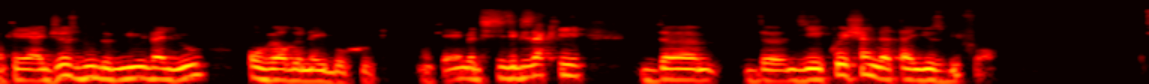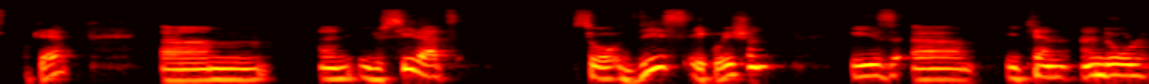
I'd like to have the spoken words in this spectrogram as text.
Okay, I just do the mean value over the neighborhood. Okay, but this is exactly the the, the equation that I used before. Okay, um, and you see that. So this equation is uh, it can handle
